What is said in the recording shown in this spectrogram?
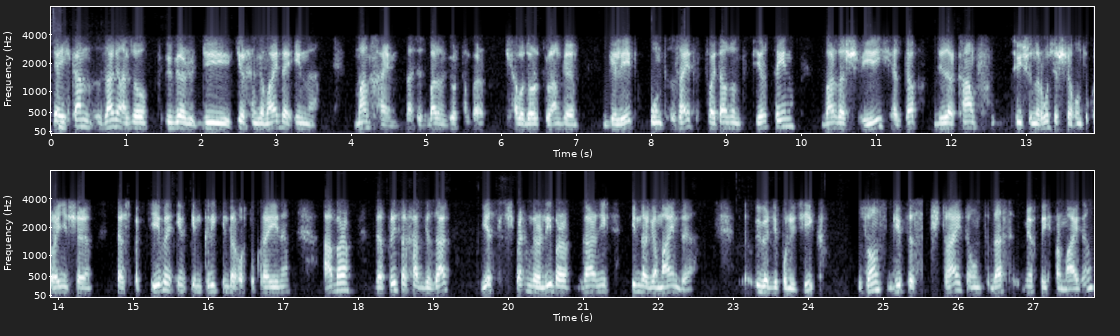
Ja, ich kann sagen, also über die Kirchengemeinde in Mannheim, das ist Baden-Württemberg. Ich habe dort lange gelebt und seit 2014 war das schwierig. Es gab dieser Kampf zwischen russischer und ukrainischer Perspektive im, im Krieg in der Ostukraine. Aber der Priester hat gesagt, Jetzt sprechen wir lieber gar nicht in der Gemeinde über die Politik. Sonst gibt es Streit und das möchte ich vermeiden.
